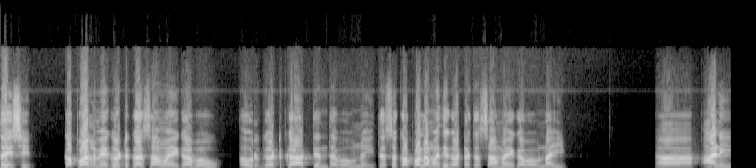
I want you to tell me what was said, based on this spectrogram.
तैसे कपाल में घट का सामायिक अभाव और घट का अत्यंत अभाव नाही. तसं कपालामध्ये घटाचा सामायिक अभाव नाही. आणि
